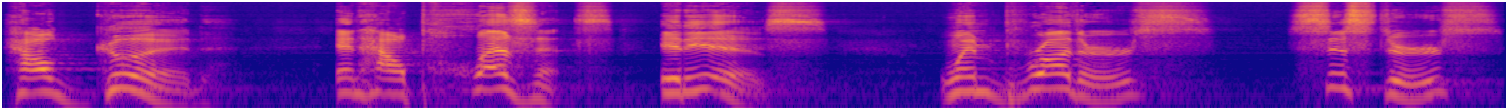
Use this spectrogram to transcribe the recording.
how good and how pleasant it is when brothers, sisters,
